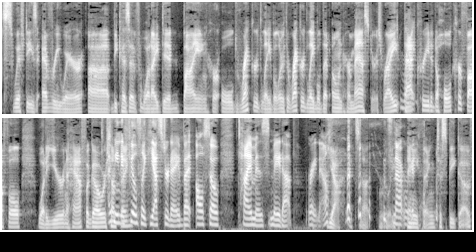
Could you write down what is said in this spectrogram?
Swifties everywhere uh, because of what I did buying her old record label or the record label that owned her masters, right? Right. That created a whole kerfuffle, what, a year and a half ago or something? I mean, it feels like yesterday, but also time is made up right now. Yeah, it's not really not real. anything to speak of.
